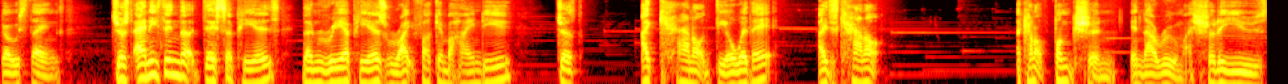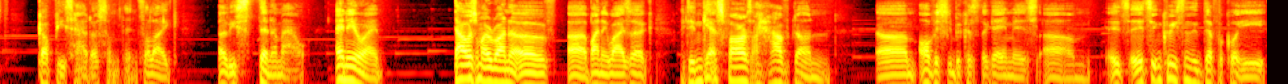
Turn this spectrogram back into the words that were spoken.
ghost things. Just anything that disappears, then reappears right fucking behind you. Just, I cannot deal with it. I just cannot, I cannot function in that room. I should have used Guppy's head or something to like, at least thin him out. Anyway, that was my run of uh, Binding of Isaac. I didn't get as far as I have done. Um, obviously because the game is, um, it's, it's increasing the difficulty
